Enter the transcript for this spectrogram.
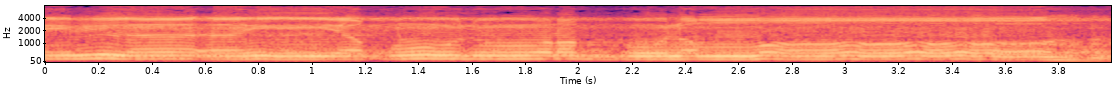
إلا أن يقولوا ربنا الله.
